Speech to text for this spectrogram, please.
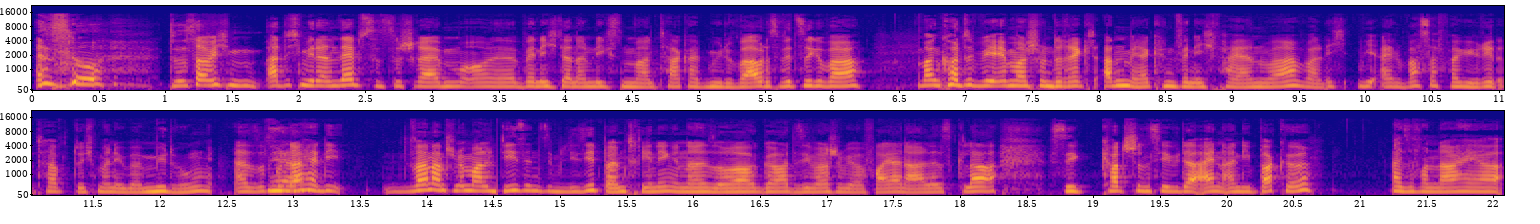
also, das ich, hatte ich mir dann selbst zuzuschreiben, äh, wenn ich dann am nächsten Mal Tag halt müde war. Aber das Witzige war, man konnte mir immer schon direkt anmerken, wenn ich feiern war, weil ich wie ein Wasserfall geredet habe durch meine Übermüdung. Also von ja. daher, die waren dann schon immer desensibilisiert beim Training und dann so, oh Gott, sie war schon wieder feiern, alles klar. Sie quatscht uns hier wieder ein an die Backe. Also von daher,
